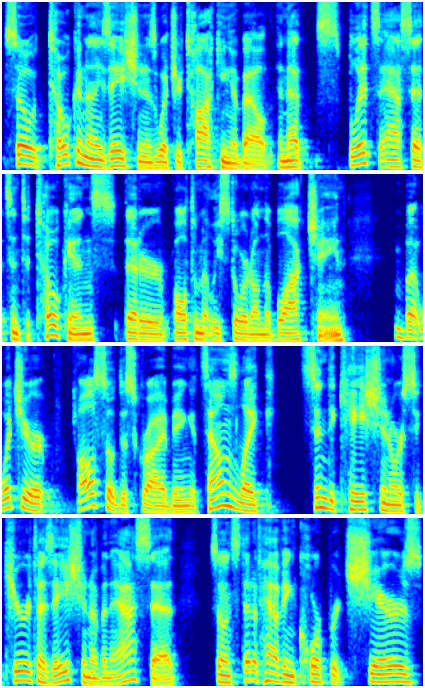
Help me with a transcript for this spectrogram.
So, tokenization is what you're talking about, and that splits assets into tokens that are ultimately stored on the blockchain. But what you're also describing, it sounds like syndication or securitization of an asset. So, instead of having corporate shares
